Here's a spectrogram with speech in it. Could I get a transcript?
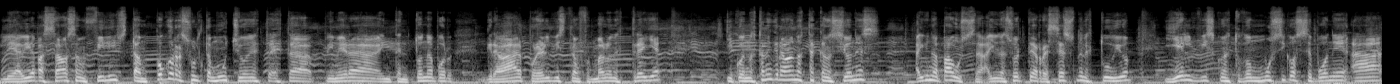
le había pasado a Sam Phillips. Tampoco resulta mucho en esta, esta primera intentona por grabar, por Elvis transformarlo en estrella. Y cuando están grabando estas canciones, hay una pausa, hay una suerte de receso en el estudio. Y Elvis, con estos dos músicos, se pone a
